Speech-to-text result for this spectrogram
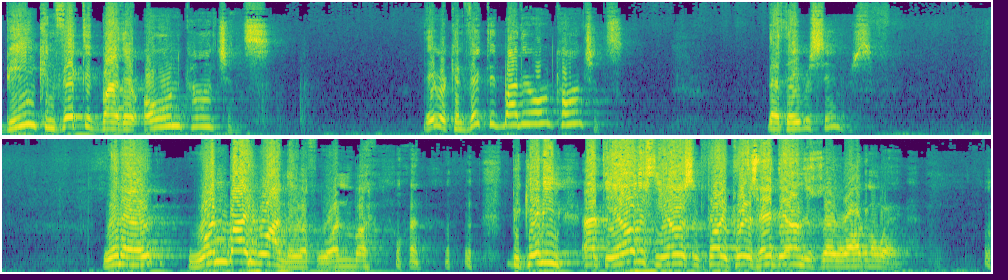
being convicted by their own conscience, they were convicted by their own conscience that they were sinners. Went out one by one. They left one by one. Beginning at the eldest, the eldest would probably put his head down and just start walking away.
